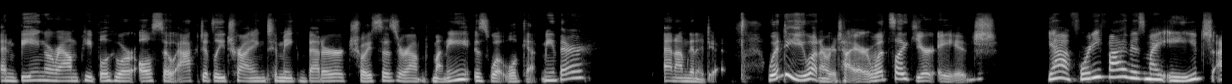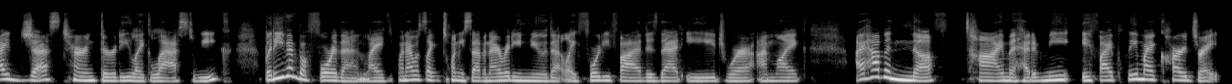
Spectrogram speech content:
and being around people who are also actively trying to make better choices around money is what will get me there. And I'm going to do it. When do you want to retire? What's like your age? Yeah, 45 is my age. I just turned 30 like last week. But even before then, like when I was like 27, I already knew that like 45 is that age where I'm like, I have enough time ahead of me. If I play my cards right,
